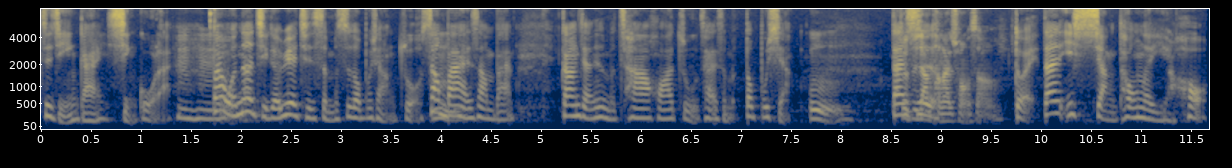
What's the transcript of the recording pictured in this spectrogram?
自己应该醒过来。嗯，但我那几个月其实什么事都不想做，上班还是上班。刚刚讲那什么插花、煮菜，什么都不想。嗯，但是，就是想躺在床上。对，但是一想通了以后，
